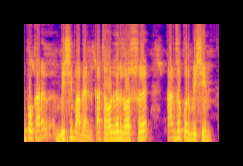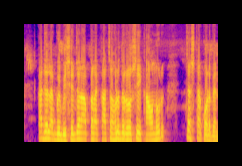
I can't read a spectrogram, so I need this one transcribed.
উপকার বেশি পাবেন। কাঁচা হলুদের রসে কার্যকর বেশি কাজে লাগবে বেশি জন্য আপনারা কাঁচা হলুদের রসে খাওয়ানোর চেষ্টা করবেন।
